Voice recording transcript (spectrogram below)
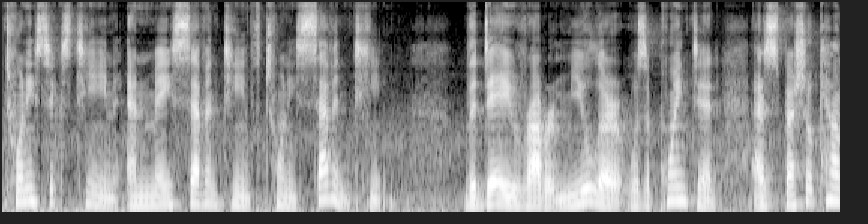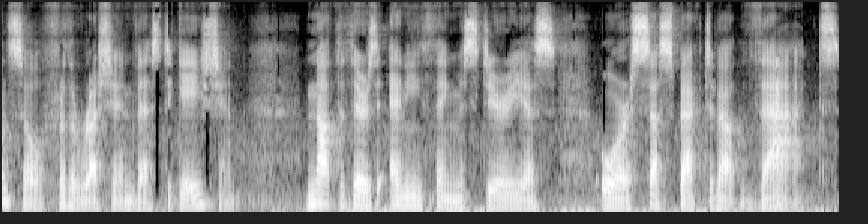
2016 and May 17th, 2017, the day Robert Mueller was appointed as special counsel for the Russia investigation. Not that there's anything mysterious or suspect about that.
